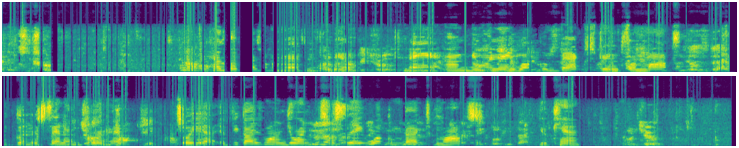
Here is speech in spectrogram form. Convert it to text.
Hello guys, welcome back to the video. Today I'm doing a welcome back stream for Mox. I'm gonna send him for him. So yeah, if you guys want to join to say welcome back to Mox, you can. Don't you?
